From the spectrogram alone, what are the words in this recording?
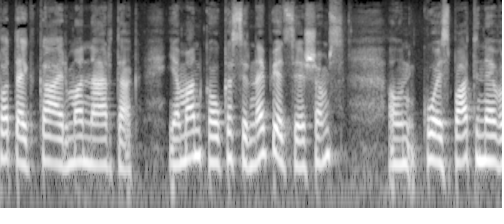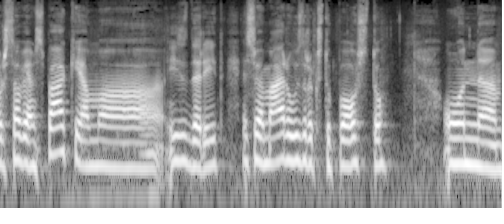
pateikt, kā ir man ērtāk. Ja man kaut kas ir nepieciešams, un ko es pati nevaru saviem spēkiem izdarīt, es vienmēr uzrakstu postu. Un, uh,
